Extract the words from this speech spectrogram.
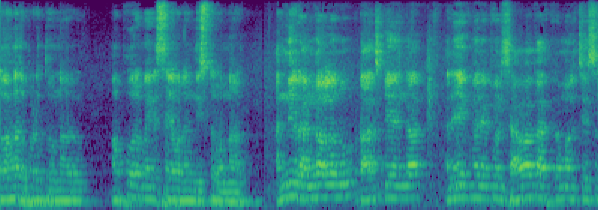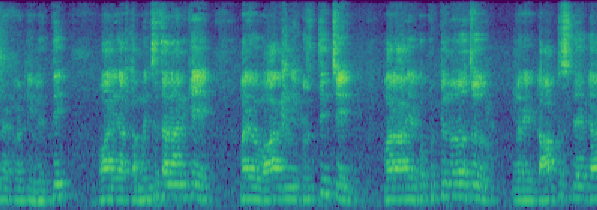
దోహదపడుతున్నారు అపూర్వమైన సేవలు అందిస్తూ ఉన్నారు. అన్ని రంగాల్లోనూ రాజకీయంగా అనేకమైనటువంటి సేవా కార్యక్రమాలు చేసినటువంటి వ్యక్తి వారి యొక్క మంచితనానికి మరి వారిని గుర్తించి మరి వారి యొక్క పుట్టినరోజు మరి డాక్టర్స్ డేగా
